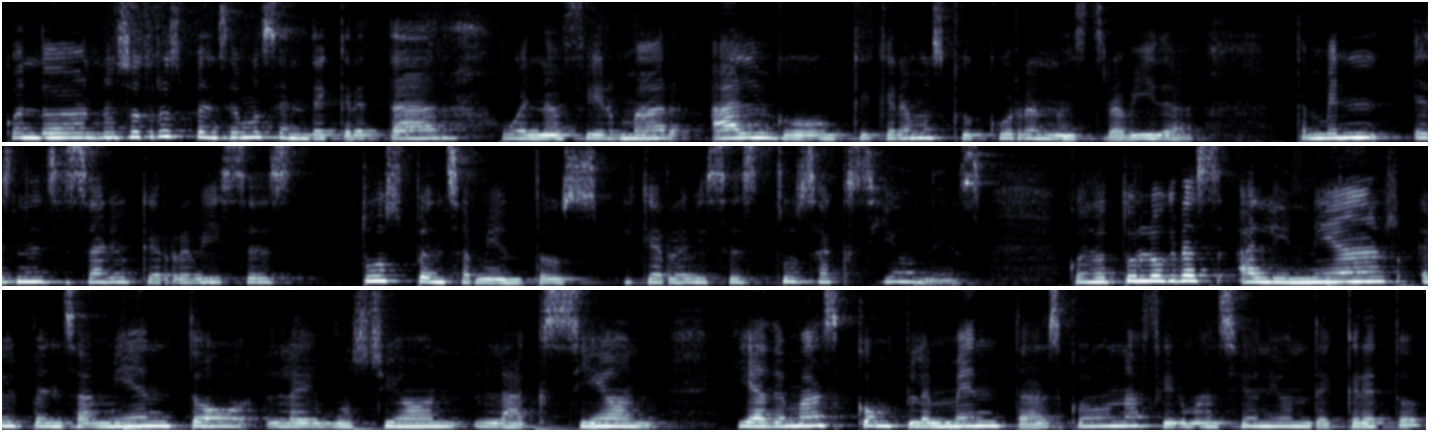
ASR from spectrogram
Cuando nosotros pensemos en decretar o en afirmar algo que queremos que ocurra en nuestra vida, también es necesario que revises tus pensamientos y que revises tus acciones. Cuando tú logras alinear el pensamiento, la emoción, la acción y además complementas con una afirmación y un decreto,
